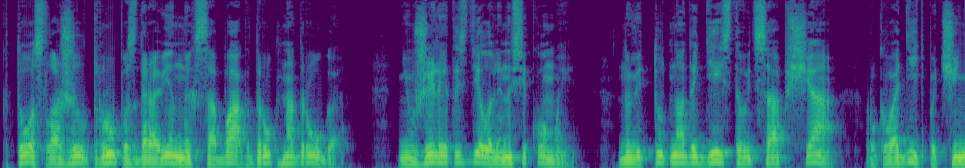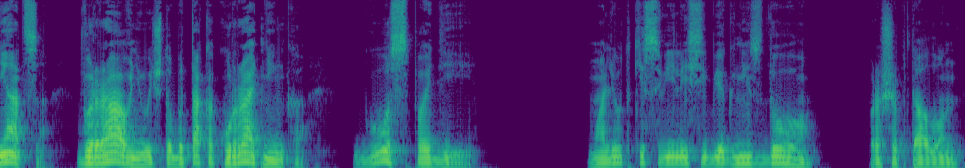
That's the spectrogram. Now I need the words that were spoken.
Кто сложил трупы здоровенных собак друг на друга? Неужели это сделали насекомые? Но ведь тут надо действовать сообща, руководить, подчиняться, выравнивать, чтобы так аккуратненько. Господи! Малютки свили себе гнездо, прошептал он.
